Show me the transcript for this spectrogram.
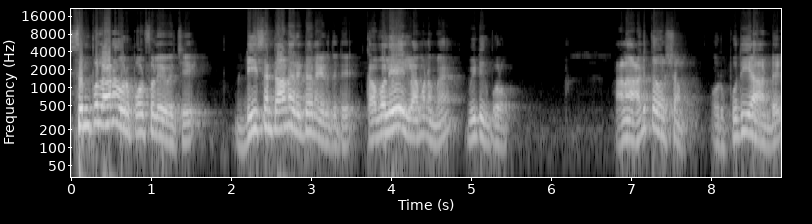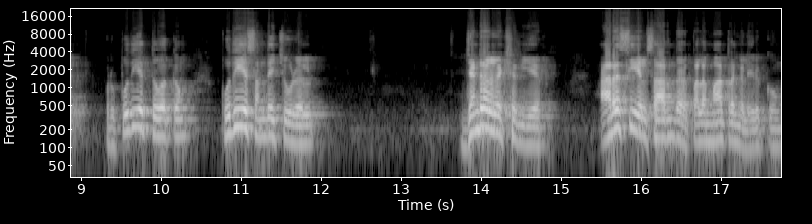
சிம்பிளான ஒரு போர்ட்ஃபோலியோ வச்சு டீசெண்டான ரிட்டர்னை எடுத்துகிட்டு கவலையே இல்லாமல் நம்ம வீட்டுக்கு போகிறோம் ஆனால் அடுத்த வருஷம் ஒரு புதிய ஆண்டு ஒரு புதிய துவக்கம் புதிய சந்தை சூழல் ஜென்ரல் எலெக்ஷன் இயர் அரசியல் சார்ந்த பல மாற்றங்கள் இருக்கும்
